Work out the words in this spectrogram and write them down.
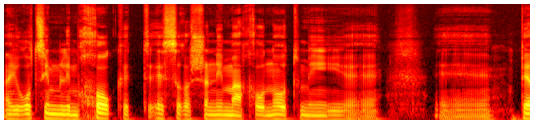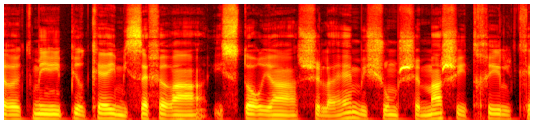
היו רוצים למחוק את עשר השנים האחרונות מפרק, אה, מפרקי, מספר ההיסטוריה שלהם, משום שמה שהתחיל כ...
